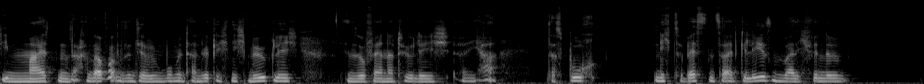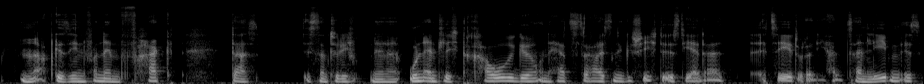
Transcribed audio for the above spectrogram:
die meisten Sachen davon sind ja momentan wirklich nicht möglich. Insofern natürlich, äh, ja, das Buch nicht zur besten Zeit gelesen, weil ich finde, äh, abgesehen von dem Fakt, dass es natürlich eine unendlich traurige und herzzerreißende Geschichte ist, die er da erzählt oder die halt sein Leben ist.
